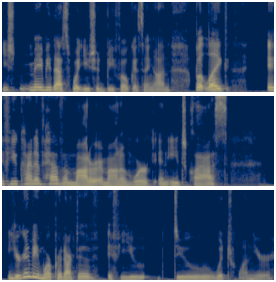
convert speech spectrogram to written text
You should, maybe that's what you should be focusing on. But like if you kind of have a moderate amount of work in each class, you're going to be more productive if you do which one you're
